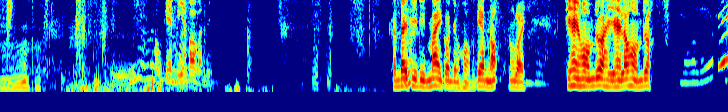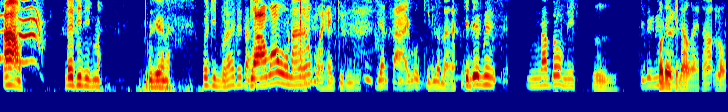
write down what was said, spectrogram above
อืมของแกเมียบ่บัดนี้กันได้ที่ดินไหมก่อนจังหอมแก้มเนาะน้องลอย สิให้หอมจ้ะสิให้เราหอมจ้ะบอแล้วอ้าวได้ที่ดินมามาเจอนะว่ากินบ่ได้ได้อจ้ะอย่าเว้านะหวยให้กินยันตายบ่กินแล้วนะกินเรื่องนึงน้ำต้มนี่อืมกินเรื่องนึงพอเด็กพี่น้องไงเนาะรถ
